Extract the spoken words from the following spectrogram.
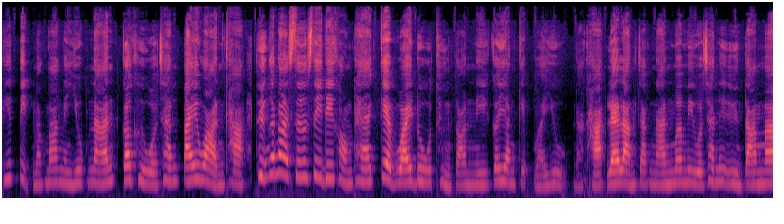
ที่ติดมากๆในยุคนั้น ก็คือเวอร์ชันไต้หวันค่ะ ถึงขนาดซื้อซีดีของแท้เก็บไว้ดูถึงตอนนี้ก็ยังเก็บไว้อยู่นะคะ และหลังจากนั้นเมื่อมีเวอร์ชันอื่นๆ ตามมา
